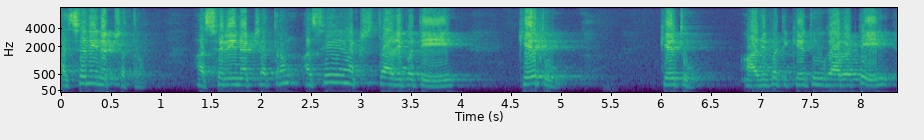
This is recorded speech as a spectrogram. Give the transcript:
అశ్విని నక్షత్రం. అశ్విని నక్షత్రం అశ్విని నక్షత్రాధిపతి కేతు. కేతు అధిపతి కేతువు కాబట్టి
